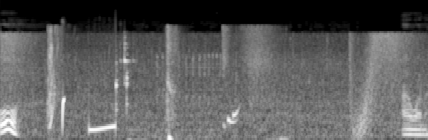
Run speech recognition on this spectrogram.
Ooh. I wanna...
